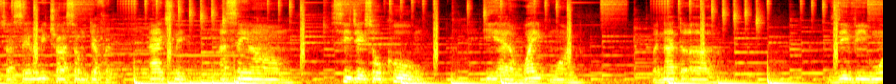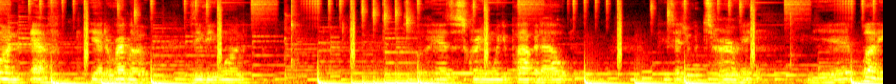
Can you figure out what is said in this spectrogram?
So I said, let me try something different. Actually, I seen um, CJ So Cool. He had a white one, but not the uh, ZV-1F. He had the regular ZV-1. Pop it out. He says you can turn it. Yeah, buddy.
